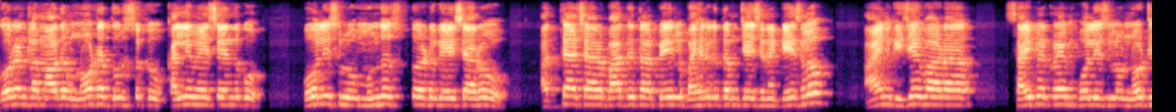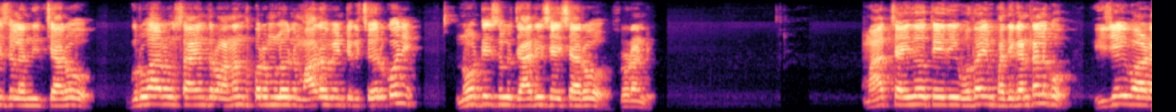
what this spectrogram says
గోరంట్ల మాధవ్ నోట దురుసుకు కళ్ళెం వేసేందుకు పోలీసులు ముందస్తు అడుగేశారు అత్యాచార బాధ్యతల పేర్లు బహిర్గతం చేసిన కేసులో ఆయనకు విజయవాడ సైబర్ క్రైమ్ పోలీసులు నోటీసులు అందించారు. గురువారం సాయంత్రం అనంతపురంలోని మాధవ్ ఇంటికి చేరుకొని నోటీసులు జారీ చేశారు. చూడండి. మార్చి ఐదవ తేదీ ఉదయం పది గంటలకు విజయవాడ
